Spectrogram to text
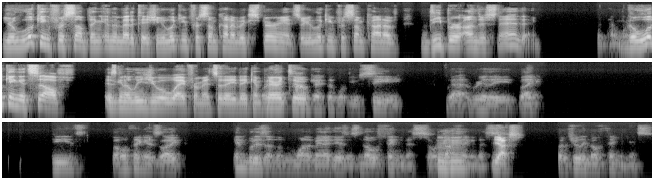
you're looking for something in the meditation, you're looking for some kind of experience, or you're looking for some kind of deeper understanding. The looking itself is going to lead you away from it. So they they compare it to object of what you see that really like these the whole thing is like in Buddhism one of the main ideas is no thingness or Mhm. nothingness. yes, But it's really no thingness.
